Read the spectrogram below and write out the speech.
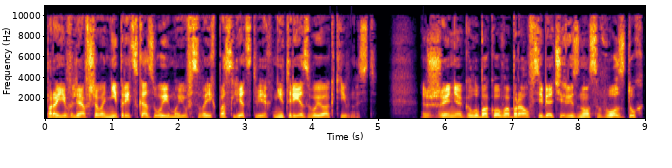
проявлявшего непредсказуемую в своих последствиях нетрезвую активность. Женя глубоко вобрал в себя через нос воздух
